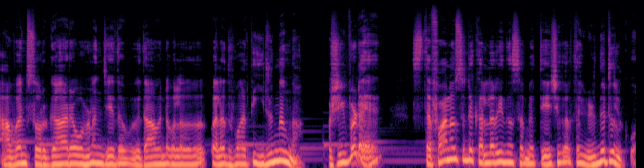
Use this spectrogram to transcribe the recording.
അവൻ സ്വർഗാരോഹണം ചെയ്ത് പിതാവിന്റെ വലത് വലതുഭാഗത്ത് ഇരുന്നെന്നാണ് പക്ഷെ ഇവിടെ സ്തെഫാനോസിന്റെ കല്ലെറിയുന്ന സമയത്ത് യേശു കർത്താവ് എഴുന്നേറ്റ് നിൽക്കുക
